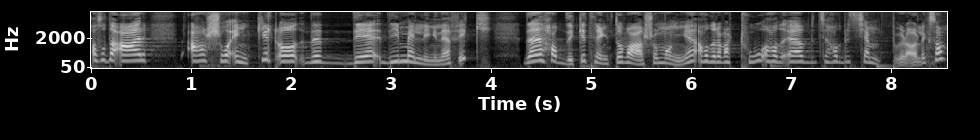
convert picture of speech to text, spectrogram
Altså, det er, er så enkelt. Og det, det, de meldingene jeg fikk, det hadde ikke trengt å være så mange. Hadde det vært to, hadde jeg hadde blitt kjempeglad, liksom.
